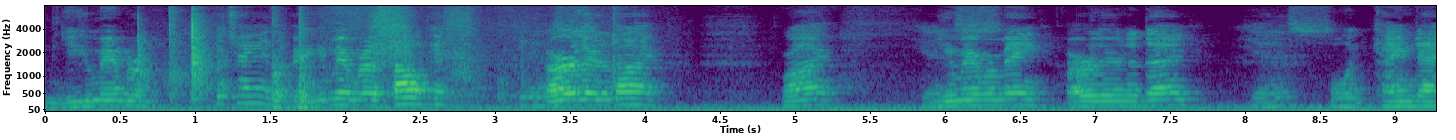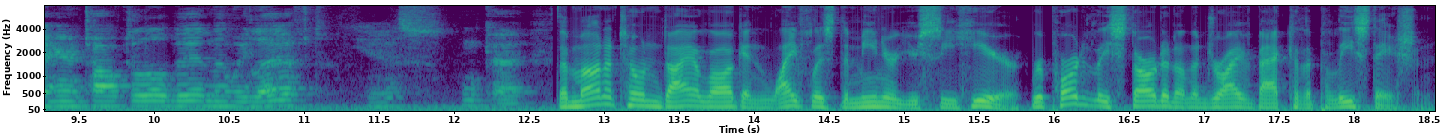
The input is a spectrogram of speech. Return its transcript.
Do you remember? Put your hands up here. You remember us talking Yes. earlier tonight, right? Yes. You remember me earlier in the day Yes. when we came down here and talked a little bit and then we left? Yes. Okay. The monotone dialogue and lifeless demeanor you see here reportedly started on the drive back to the police station,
